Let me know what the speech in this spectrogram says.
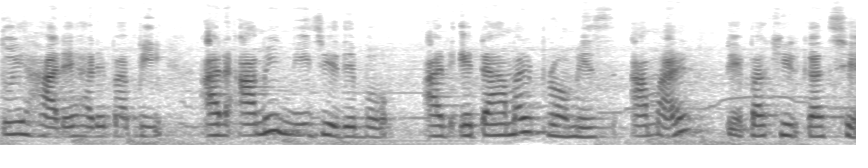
তুই হারে হারে পাবি, আর আমি নিজে দেব। আর এটা আমার প্রমিস আমার তে পাখির কাছে।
